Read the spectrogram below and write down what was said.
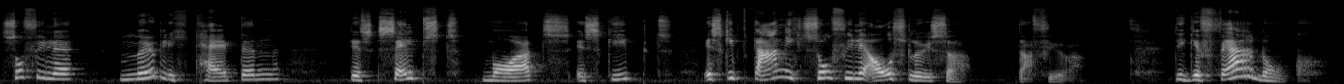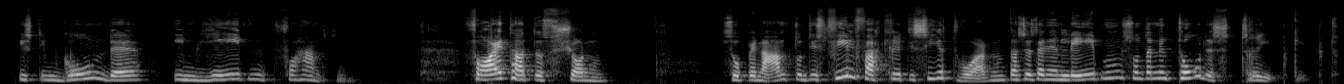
So viele Möglichkeiten des Selbstmords es gibt. Es gibt gar nicht so viele Auslöser dafür. Die Gefährdung ist im Grunde in jedem vorhanden. Freud hat das schon so benannt und ist vielfach kritisiert worden, dass es einen Lebens- und einen Todestrieb gibt.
